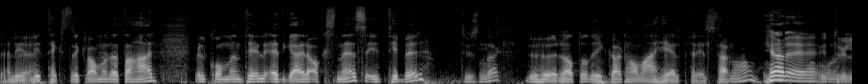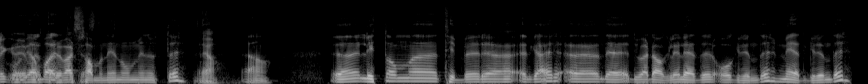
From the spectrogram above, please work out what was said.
det litt, litt tekstreklame, dette her. Velkommen til Edgeir Aksnes i Tibber. Tusen takk. Du hører at Odd Rikard han er helt frelst her nå, han. Ja, det er utrolig gøy. Og vi har bare vært sammen i noen minutter. Ja. Ja. Uh, litt om uh, Tibber, Edgeir. Eh, du er daglig leder og gründer, medgründer,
